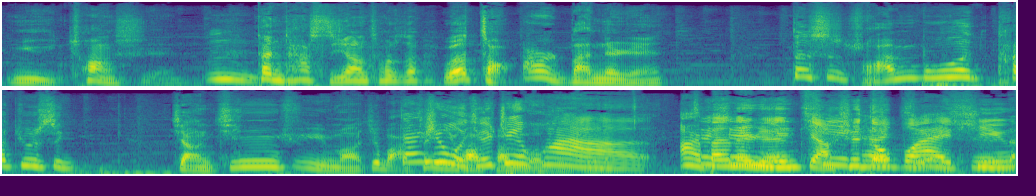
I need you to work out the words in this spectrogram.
女创始人，嗯，但他实际上他说我要找二班的人，但是传播他就是讲京剧嘛，就把但是我觉得这话二班的人讲师都不爱听。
